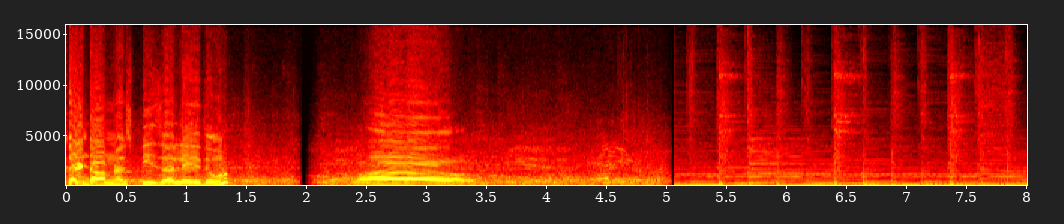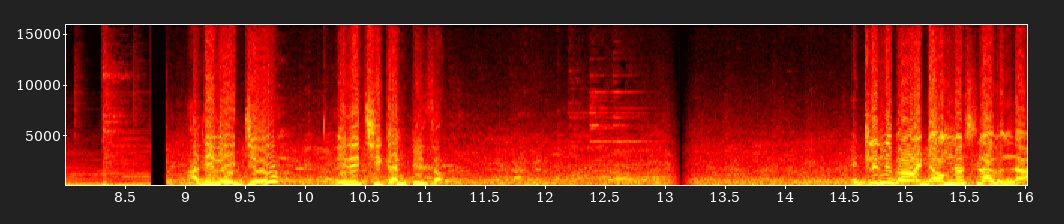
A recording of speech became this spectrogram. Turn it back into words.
కానీ డామినోస్ పిజ్జా లేదు. వావ్. అది వెజ్ ఇది చికెన్ పిజ్జా ఎట్లుంది బావ? డామినోస్ లాగా ఉందా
